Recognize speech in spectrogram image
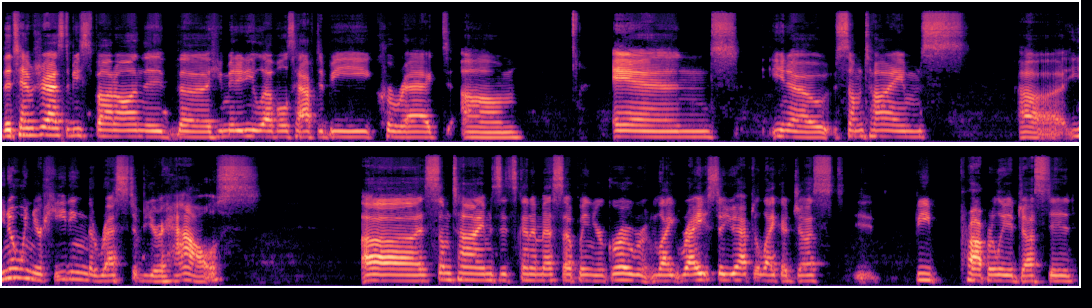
the temperature has to be spot on the the humidity levels have to be correct um and you know sometimes uh you know when you're heating the rest of your house uh sometimes it's going to mess up in your grow room like right so you have to like adjust be properly adjusted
